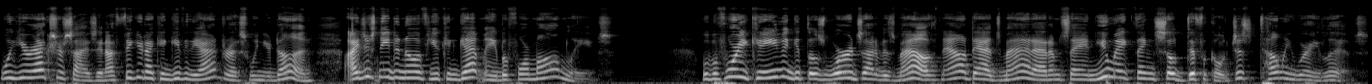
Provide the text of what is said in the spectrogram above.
Well, you're exercising. I figured I can give you the address when you're done. I just need to know if you can get me before mom leaves. Well, before he can even get those words out of his mouth, now dad's mad at him, saying, You make things so difficult. Just tell me where he lives.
